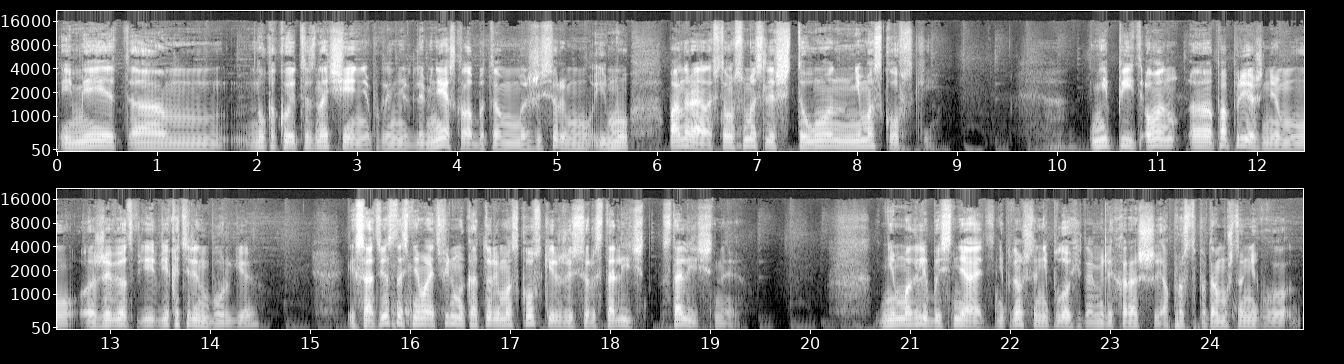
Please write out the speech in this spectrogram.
имеет эм, ну какое-то значение, по крайней мере для меня. Я сказал об этом режиссеру, ему ему понравилось в том смысле, что он не московский. Не пить. Он э, по-прежнему живет в, в Екатеринбурге и, соответственно, снимает фильмы, которые московские режиссеры столич, столичные не могли бы снять не потому, что они плохи там или хороши, а просто потому, что у них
